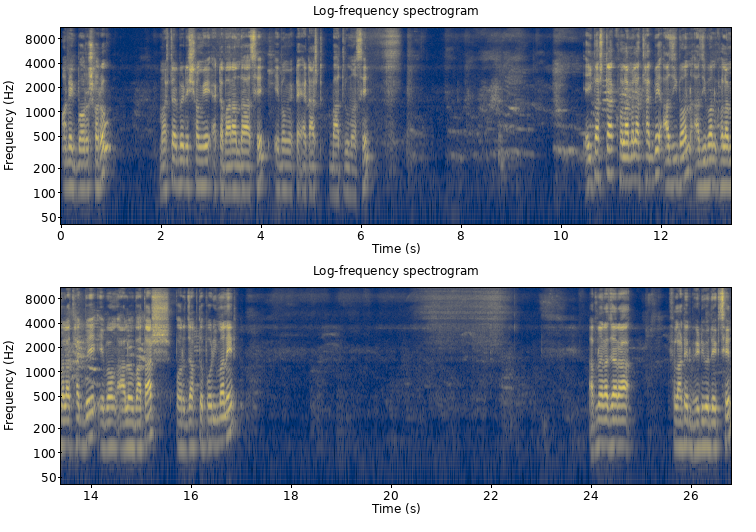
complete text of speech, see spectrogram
অনেক বড় সড়ো। মাস্টার বেডের সঙ্গে একটা বারান্দা আছে এবং একটা অ্যাটাচড বাথরুম আছে। এই পাশটা খোলামেলা থাকবে, আজীবন আজীবন খোলামেলা থাকবে এবং আলো বাতাস পর্যাপ্ত পরিমাণের। আপনারা যারা ফ্ল্যাটের ভিডিও দেখছেন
